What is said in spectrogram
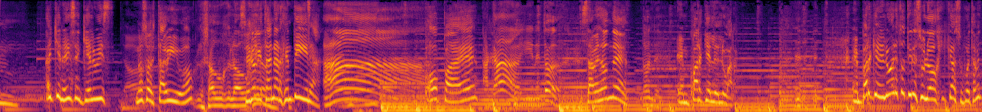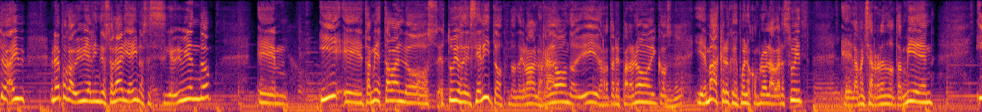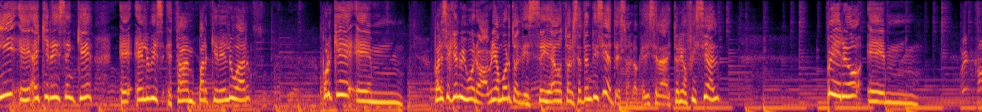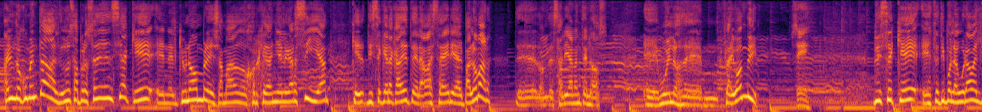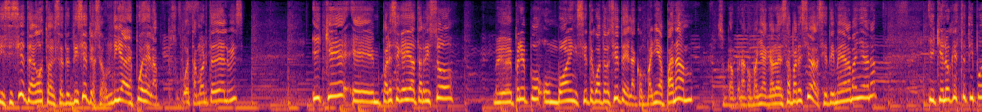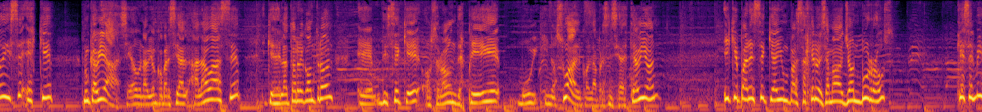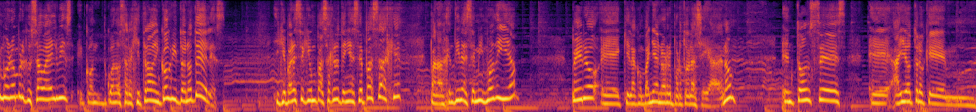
hay quienes dicen que Elvis no solo está vivo, Los agu- los sino que está en Argentina. Ah, Opa, ¿eh? acá viene todo. ¿Sabes dónde? ¿Dónde? En Parque del Lugar. En Parque del Lugar esto tiene su lógica, supuestamente hay en una época vivía el Indio Solari ahí, no sé si sigue viviendo. Eh, y eh, también estaban los estudios del Cielito, donde grababan Los Redondos, Divididos, Ratones Paranoicos y demás. Creo que después los compró la Versuit, eh, La Mancha de Rolando también. Y eh, hay quienes dicen que Elvis estaba en Parque del Lugar porque eh, parece que Elvis, bueno, habría muerto el 16 de agosto del 77, eso es lo que dice la historia oficial. Pero eh, hay un documental de dudosa procedencia que, en el que un hombre llamado Jorge Daniel García, que dice que era cadete de la base aérea del Palomar, de donde salían antes los eh, vuelos de mm, Flybondi, Sí. dice que este tipo laburaba el 17 de agosto del 77, o sea, un día después de la supuesta muerte de Elvis, y que eh, parece que ahí aterrizó, medio de prepo, un Boeing 747 de la compañía Panam, es un- una compañía que ahora desapareció a las 7 y media de la mañana, y que lo que este tipo dice es que nunca había llegado un avión comercial a la base, y que desde la torre de control eh, dice que observaba un despliegue muy inusual con la presencia de este avión, y que parece que hay un pasajero llamaba John Burroughs, que es el mismo nombre que usaba Elvis eh, cuando se registraba incógnito en hoteles. Y que parece que un pasajero tenía ese pasaje para Argentina ese mismo día, pero eh, que la compañía no reportó la llegada, ¿no? Entonces, eh, hay otro que. mm,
